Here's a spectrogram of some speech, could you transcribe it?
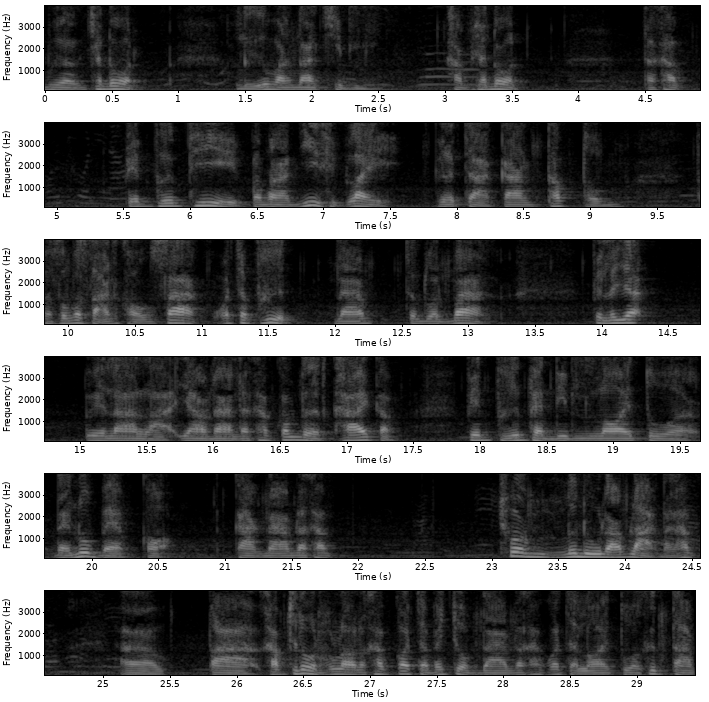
เมืองชะโนดหรือวังนาคินคำชะโนดนะครับ เป็นพื้นที่ประมาณ 20 ไร่ เกิดจากการทับถมผสมผสานของซากวัชพืชน้ำจำนวนมาก เป็นระยะเวลาหลายยาวนานนะครับกำเนิดคล้ายกับเป็นผืนแผ่นดินลอยตัวในรูปแบบเกาะกลางน้ำนะครับ ช่วงฤดูน้ำหลากนะครับอ่า ป่าคำชะโนดของเรานะครับ ก็จะไม่จมน้ำนะครับ ก็จะลอยตัวขึ้นตาม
